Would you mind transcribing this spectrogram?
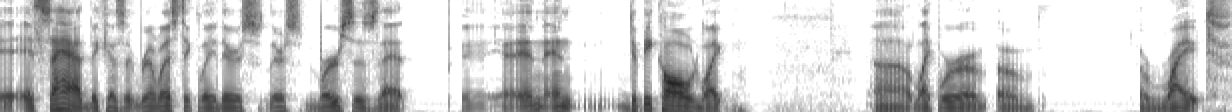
it, it's sad because it, realistically, there's there's verses that, uh, and and to be called like uh, like we're a, a a right,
